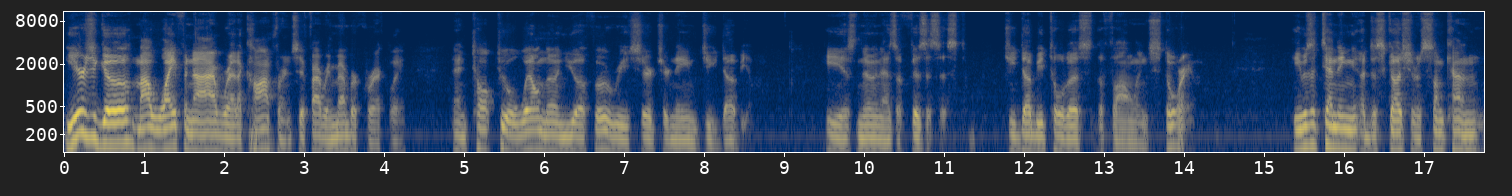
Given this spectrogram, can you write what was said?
years ago, my wife and I were at a conference, if I remember correctly, and talked to a well known UFO researcher named GW. He is known as a physicist. GW told us the following story. He was attending a discussion of some kind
